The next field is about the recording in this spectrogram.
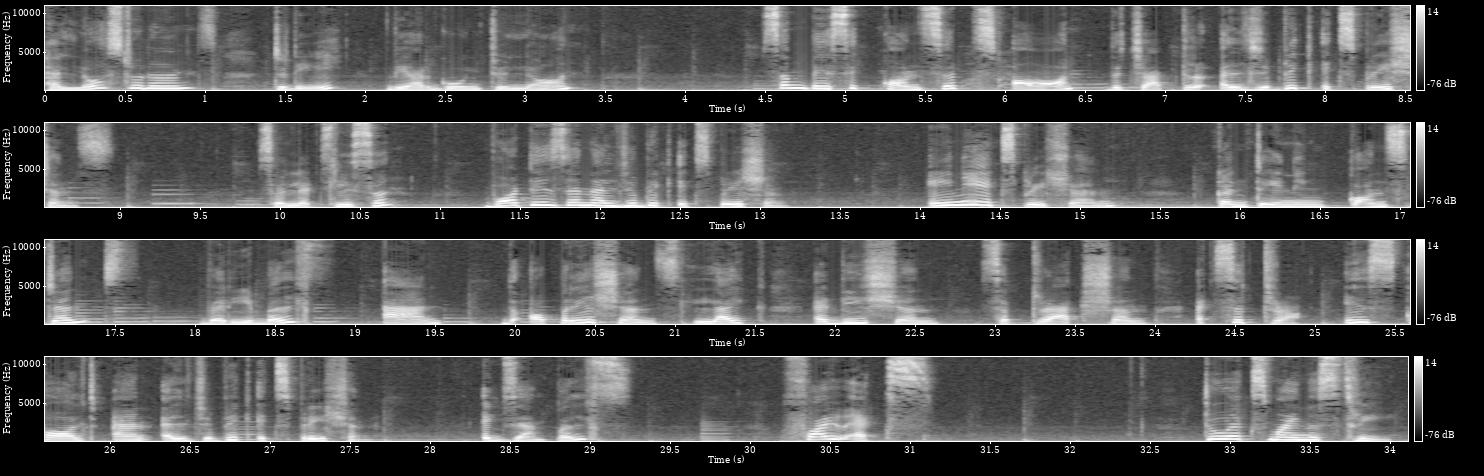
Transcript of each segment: Hello students, today we are going to learn some basic concepts on the chapter algebraic expressions. So let's listen. What is an algebraic expression? Any expression containing constants, variables and the operations like addition, subtraction, etc. is called an algebraic expression. Examples 5x 2x minus 3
